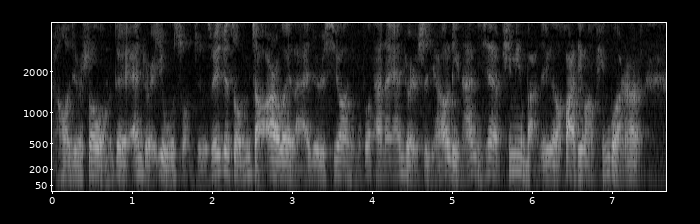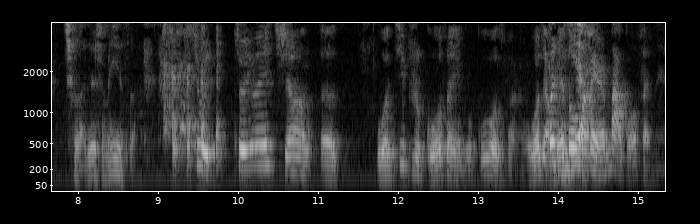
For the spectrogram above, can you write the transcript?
然后就是说我们对 Android 一无所知，所以这次我们找二位来，就是希望你们多谈谈 Android 的事情。然后李楠，你现在拼命把这个话题往苹果那儿扯，这是什么意思？就就因为实际上呃，我既不是果粉，也不是 Google 粉，我两不，边都骂你也被。人骂果粉的呀？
